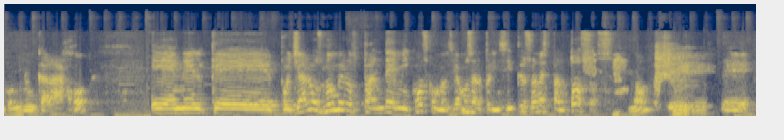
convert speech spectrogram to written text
con un carajo en el que pues ya los números pandémicos, como decíamos al principio, son espantosos, ¿no? Este, eh,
